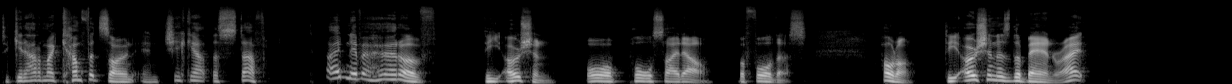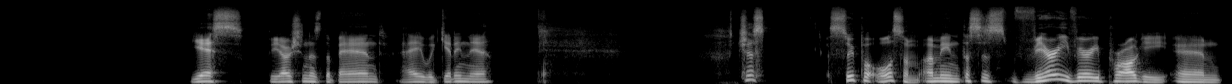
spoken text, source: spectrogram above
to get out of my comfort zone and check out the stuff. I had never heard of The Ocean or Paul Seidel before this. Hold on. The Ocean is the band, right? Yes, The Ocean is the band. Hey, we're getting there. Just super awesome. I mean, this is very, very proggy and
